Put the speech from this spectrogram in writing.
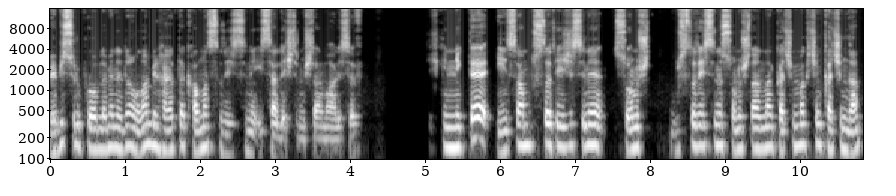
ve bir sürü probleme neden olan bir hayatta kalma stratejisini içselleştirmişler maalesef. Yetişkinlikte insan bu stratejisini sonuç bu stratejisinin sonuçlarından kaçınmak için kaçıngan,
